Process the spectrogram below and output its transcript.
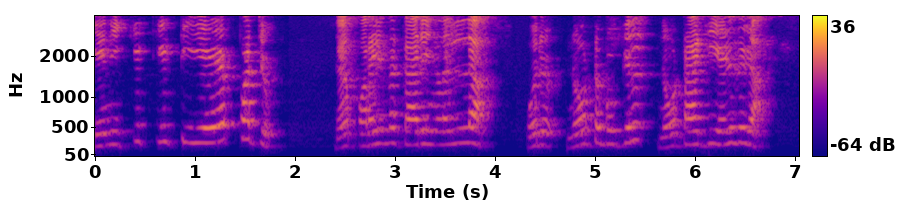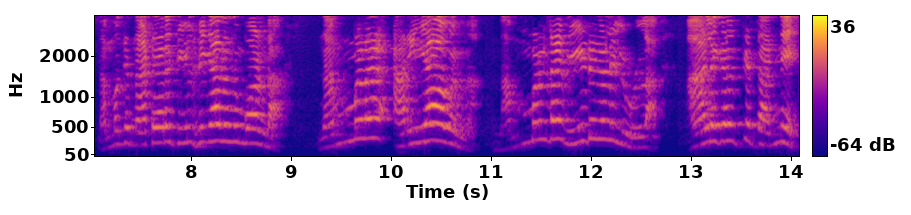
എനിക്ക് കിട്ടിയേ പറ്റൂ. ഞാൻ പറയുന്ന കാര്യങ്ങളെല്ലാം ഒരു നോട്ട് ബുക്കിൽ നോട്ടാക്കി എഴുതുക. നമുക്ക് നാട്ടുകാരെ ചികിത്സിക്കാനൊന്നും പോകണ്ട. നമ്മളെ അറിയാവുന്ന നമ്മളുടെ വീടുകളിലുള്ള ആളുകൾക്ക് തന്നെ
